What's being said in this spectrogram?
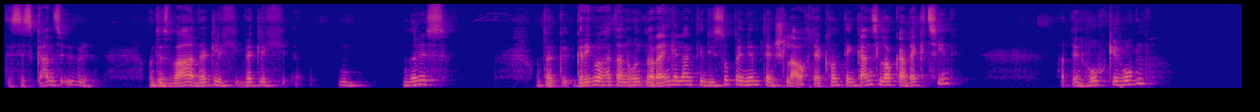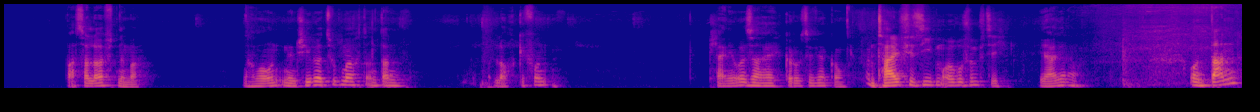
das ist ganz übel. Und das war wirklich, wirklich ein Riss. Und der Gregor hat dann unten reingelangt in die Suppe, nimmt den Schlauch, der konnte den ganz locker wegziehen, hat den hochgehoben, Wasser läuft nicht mehr. Dann haben wir unten den Schieber zugemacht und dann Loch gefunden. Kleine Ursache, große Wirkung. Ein Teil für 7,50 Euro. Ja, genau. Und dann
